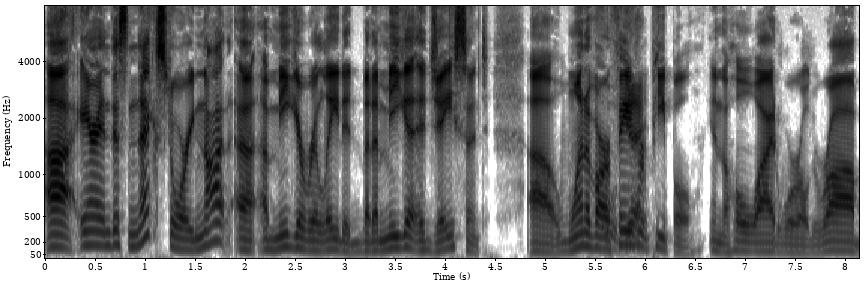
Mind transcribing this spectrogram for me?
Uh, Aaron, this next story, not uh, Amiga related, but Amiga adjacent. Uh, one of our Ooh, good. favorite people in the whole wide world, Rob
